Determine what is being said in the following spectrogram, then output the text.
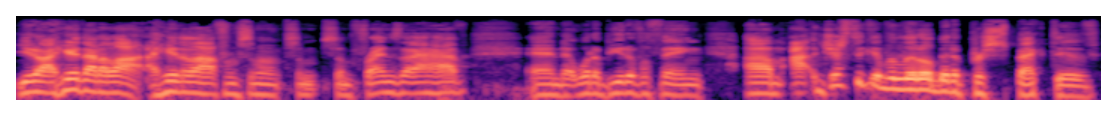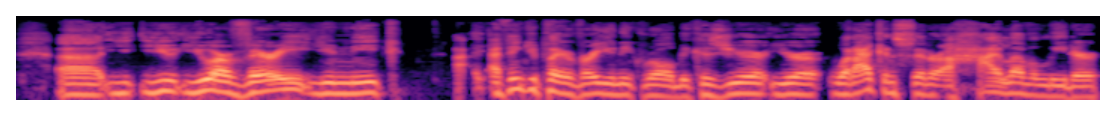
you know, I hear that a lot. I hear that a lot from some some some friends that I have, and uh, what a beautiful thing. Um, I, just to give a little bit of perspective, uh, you you are very unique. I, I think you play a very unique role because you're you're what I consider a high level leader,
